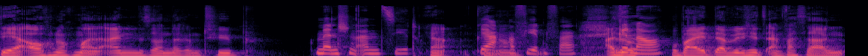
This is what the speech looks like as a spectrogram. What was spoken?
der auch nochmal einen besonderen Typ, Menschen anzieht. ja, Ja, genau. auf jeden Fall. Also, genau. wobei, da will ich jetzt einfach sagen,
